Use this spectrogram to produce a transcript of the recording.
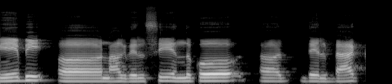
మేబీ నాకు తెలిసి ఎందుకో దే బ్యాక్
